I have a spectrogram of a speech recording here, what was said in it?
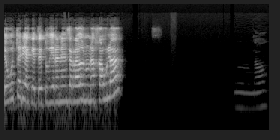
¿Te gustaría que te tuvieran encerrado en una jaula? No.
